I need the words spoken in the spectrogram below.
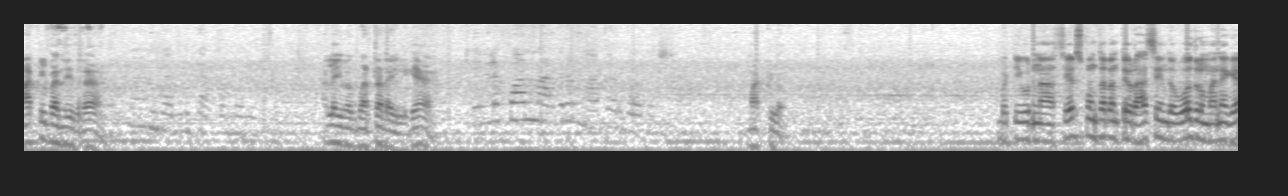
ಮಕ್ಳು ಬಂದಿದ್ರಾ? ಅಲ್ಲ ಇವಾಗ ಬರ್ತಾರ ಇಲ್ಲಿಗೆ? ಇಲ್ಲ ಫೋನ್ ಮಾಡಿದ್ರೆ ಮಾತಾಡ್ಬೋದು ಮಕ್ಕಳು ಬಟ್ ಇವ್ರನ್ನ ಸೇರಿಸ್ಕೊಂತಾರಂತ ಇವ್ರ ಆಸೆಯಿಂದ ಹೋದ್ರು ಮನೆಗೆ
